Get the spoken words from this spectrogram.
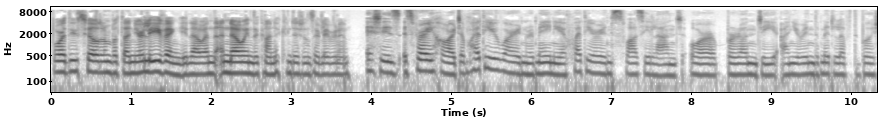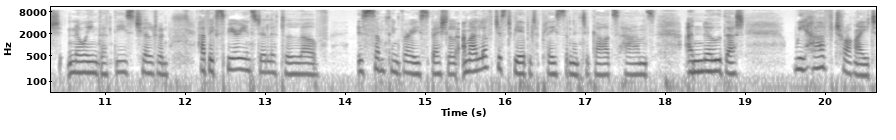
for these children, but then you're leaving, you know, and, and knowing the kind of conditions they're living in. It is. It's very hard. And whether you are in Romania, whether you're in Swaziland or Burundi, and you're in the middle of the bush, knowing that these children have experienced a little love is something very special. And I love just to be able to place them into God's hands and know that we have tried.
